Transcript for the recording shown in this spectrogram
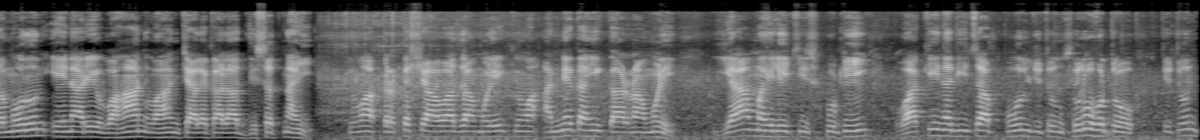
समोरून येणारे वाहन वाहन चालकाला दिसत नाही किंवा कर्कश आवाजामुळे किंवा अन्य काही कारणामुळे. या महिलेची स्कूटी वाकी नदीचा पूल जिथून सुरू होतो तिथून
